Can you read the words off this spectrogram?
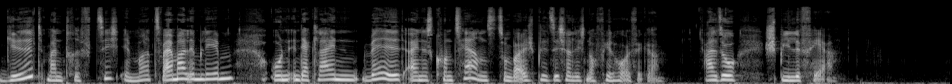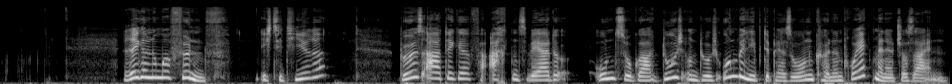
gilt, man trifft sich immer zweimal im Leben und in der kleinen Welt eines Konzerns zum Beispiel sicherlich noch viel häufiger. Also spiele fair. Regel Nummer 5. Ich zitiere. Bösartige, verachtenswerte und sogar durch und durch unbeliebte Personen können Projektmanager sein.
